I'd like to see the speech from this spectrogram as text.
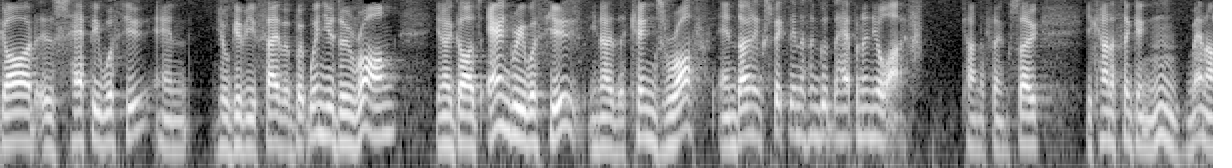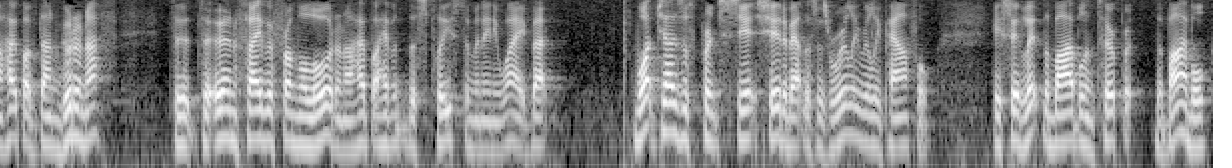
God is happy with you and He'll give you favor. But when you do wrong, you know, God's angry with you, you know, the king's wrath, and don't expect anything good to happen in your life, kind of thing. So you're kind of thinking, mm, man, I hope I've done good enough to, to earn favor from the Lord, and I hope I haven't displeased Him in any way. But what Joseph Prince shared about this is really, really powerful. He said, let the Bible interpret the Bible.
